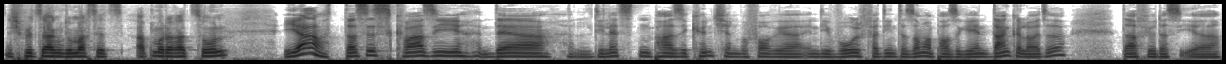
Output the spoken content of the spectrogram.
ich würde sagen, du machst jetzt Abmoderation. Ja, das ist quasi der, die letzten paar Sekündchen, bevor wir in die wohlverdiente Sommerpause gehen. Danke, Leute, dafür, dass ihr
